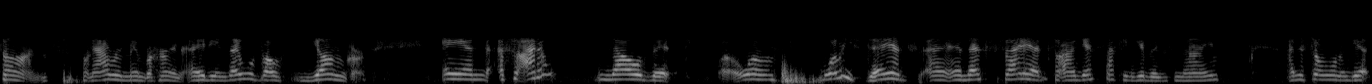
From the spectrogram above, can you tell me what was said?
sons when I remember her in 80, and they were both younger. And so I don't know that, uh, well, Willie's dead, and that's sad, so I guess I can give his name. I just don't want to get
